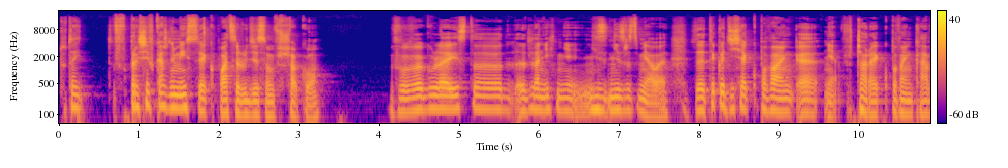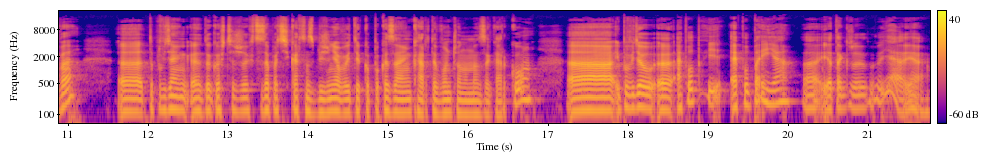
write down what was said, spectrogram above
Tutaj w presie w każdym miejscu, jak płacę, ludzie są w szoku. W, w ogóle jest to dla nich nie, nie, niezrozumiałe. Tylko dzisiaj kupowałem, e, nie, wczoraj kupowałem kawę, e, to powiedziałem e, do gościa, że chcę zapłacić kartą zbliżeniową i tylko pokazałem kartę włączoną na zegarku i powiedział Apple Pay, Apple Pay, ja? Ja także, ja, yeah, ja.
